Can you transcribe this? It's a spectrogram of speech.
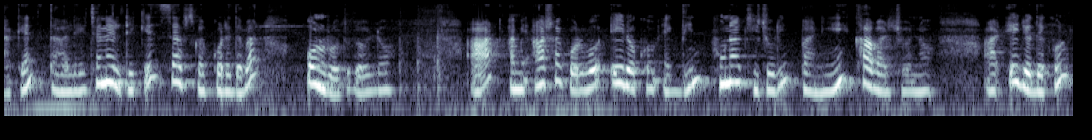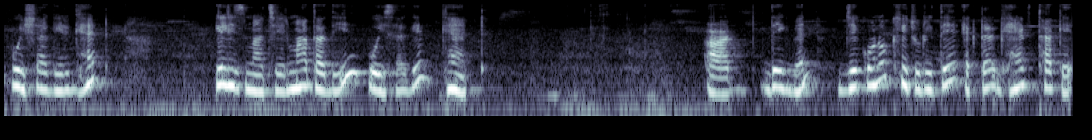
থাকেন, তাহলে চ্যানেলটিকে সাবস্ক্রাইব করে দেবার অনুরোধ রইল। আর আমি আশা করব এই রকম একদিন ভুনা খিচুড়ি বানিয়ে খাবার জন্য। আর এই যে দেখুন, পুঁইশাকের ঘ্যাঁট, ইলিশ মাছের মাথা দিয়ে পুঁইশাকের ঘ্যাঁট। আর দেখবেন যে কোনো খিচুড়িতে একটা ঘ্যাঁট থাকে।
